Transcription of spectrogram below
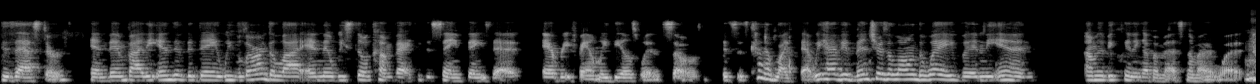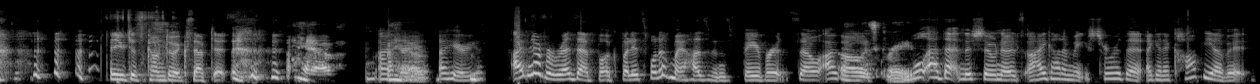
disaster. And then by the end of the day, we've learned a lot, and then we still come back to the same things that every family deals with. So it's, it's kind of like that. We have adventures along the way, but in the end, I'm going to be cleaning up a mess no matter what. and you've just come to accept it. I have. I, I hear have. you. I hear you. I've never read that book, but it's one of my husband's favorites. So I, oh, it's great. We'll add that in the show notes. I got to make sure that I get a copy of it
